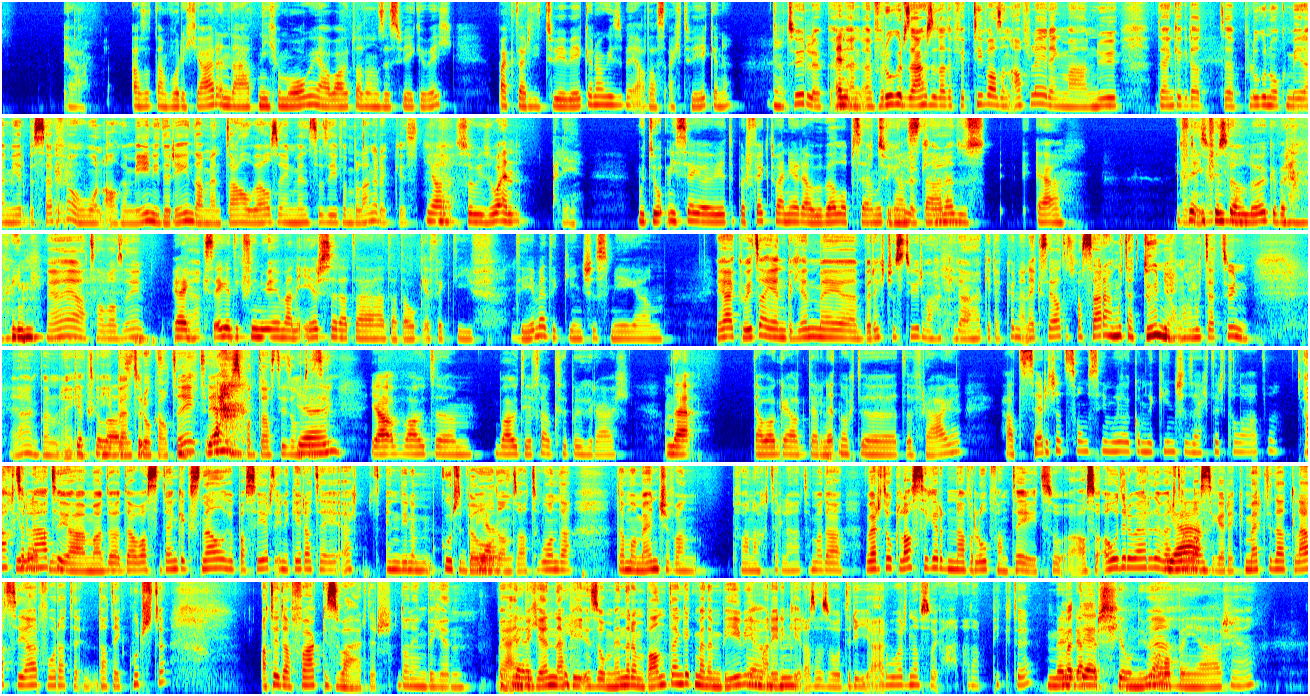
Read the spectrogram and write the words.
ja, als het dan vorig jaar en dat had niet gemogen, ja, Wout was dan zes weken weg. Pak daar die twee weken nog eens bij. Ja, dat is acht weken. Hè. Tuurlijk. En, En- en, en vroeger zagen ze dat effectief als een afleiding, maar nu denk ik dat de ploegen ook meer en meer beseffen, gewoon algemeen iedereen, dat mentaal welzijn minstens even belangrijk is. Ja, Ja. sowieso. En allee, moet je ook niet zeggen, we weten perfect wanneer dat we wel op zijn moeten gaan staan. ja. Hè. Dus ja, ik Dat vind, ik vind het een leuke verandering. Ja, ja, het zal wel zijn. Ja, Ja. ik zeg het, ik vind nu een van de eerste dat dat, dat, dat ook effectief deed met de kindjes meegaan. Ja, ik weet dat je in het begin mij eh, berichtjes stuurde van, ga je, dat, ga je dat kunnen? En ik zei altijd van, Sarah, je moet dat doen, jongen, je moet dat doen. Ja, ik ben, je, je bent er ook altijd. Ja. Dat is fantastisch om Ja. te zien. Ja, Wout, ehm, Wout heeft dat ook super graag. Omdat, dat wou ik eigenlijk daarnet nog te, te vragen. Had Serge het soms niet moeilijk om de kindjes achter te laten? Achterlaten, ja, maar dat, dat was denk ik snel gepasseerd in een keer dat hij echt in die koersbubbel Ja. dan zat. Gewoon dat, dat momentje van, van achterlaten. Maar dat werd ook lastiger na verloop van tijd. Zo, als ze ouder werden, werd Ja. dat lastiger. Ik merkte dat het laatste jaar voordat hij, dat hij koerste, had hij dat vaak zwaarder dan in het begin. Maar ja, in het begin heb je zo minder een band, denk ik, met een baby. Ja. Maar iedere Mhm. keer als ze zo drie jaar worden of zo, ja, dat, dat piekt, hè. niet? Merk Maar dat verschil nu Ja. al op een jaar. Ja.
